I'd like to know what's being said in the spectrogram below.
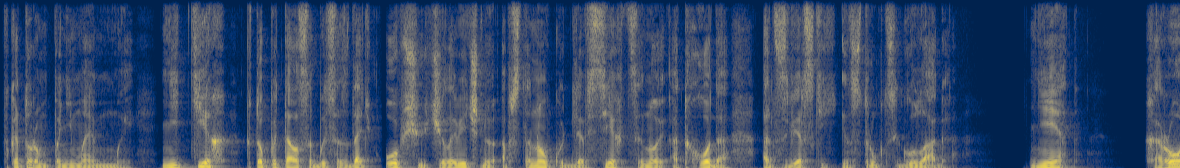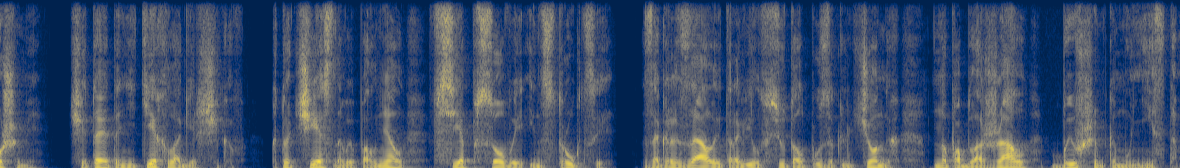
в котором понимаем мы, не тех, кто пытался бы создать общую человечную обстановку для всех ценой отхода от зверских инструкций ГУЛАГа. Нет, хорошими считают они тех лагерщиков, кто честно выполнял все псовые инструкции, загрызал и травил всю толпу заключенных, но поблажал бывшим коммунистам.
